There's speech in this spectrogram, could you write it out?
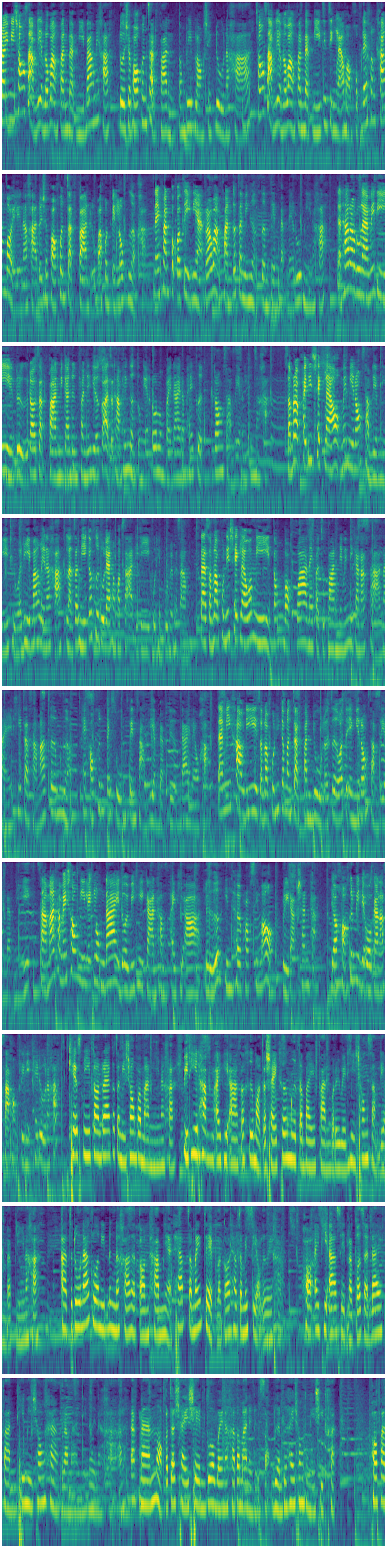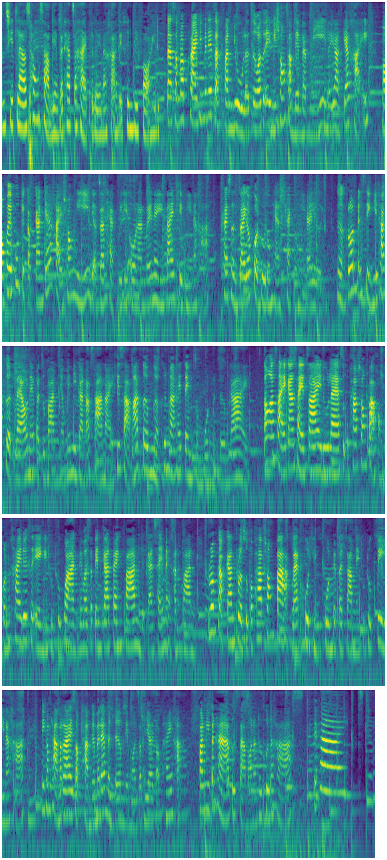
ใครมีช่องสามเหลี่ยมระหว่างฟันแบบนี้บ้างไหมคะ โดยเฉพาะคนจัดฟันต้องรีบลองเช็คดูนะคะ ช่องสามเหลี่ยมระหว่างฟันแบบนี้จริงๆ แล้วหมอพบได้ค่อนข้างบ่อยเลยนะคะ โดยเฉพาะคนจัดฟันหรือว่าคนเป็นโรคเหงือกค่ะ ในฟันปกติเนี่ยระหว่างฟันก็จะมีเหงือกเติมเต็มแบบในรูปนี้นะคะ แต่ถ้าเราดูแลไม่ดีหรือเราจัดฟันมีการดึงฟันเยอะๆก็อาจจะทำให้เหงือกตรงนี้ร่นลงไปได้ทำให้เกิดร่องสามเหลี่ยมนี้ขึ้นมาค่ะ สำหรับใครที่เช็คแล้วไม่มีร่องสามเหลี่ยมนี้ถือว่าดีมากเลยนะคะ หลังจากนี้ก็คือดูแลทำความสะอาดดีๆขูดหินปูนเป็นประจำแต่สำหรับคนที่เช็คแล้วว่ามีต้องบอกว่าในปัจจุบันยังไม่มีการรักษาไหนที่จะสามารถเติมเหงือกให้เขาขึ้นไปสูงเป็นสามเหลี่ยมแบบเดิมได้แล้วค่ะ แต่มีข่าวดีสำหรับคนที่กำลังจัดฟันอยู่ แล้วเจอว่าตัวเองมีร่องสามเหลี่ยมแบบนี้ สามารถทำให้ช่องนี้เล็กลงได้ โดยวิธีการทำ IPR หรือ interproximal reduction ค่ะเดี๋ยวขอขึ้นวิดีโอการรักษาของคลินิกให้ดูนะคะ เคสนี้ตอนแรกก็จะมีช่องประมาณนี้นะคะ วิธีทำ IPR ก็คือหมอจะใช้เครื่องมือตะไบฟันบริเวณที่มีช่องสามเหลี่ยมแบบนี้นะคะ อาจจะดูน่ากลัวนิดนึงนะคะ แต่ตอนทำเนี่ยแทบจะไม่เจ็บแล้วก็แทบจะไม่เสียวเลยค่ะ พอ IPR เสร็จเราก็จะได้ฟันที่มีช่องห่างประมาณนี้เลยนะคะ จากนั้นหมอก็จะใช้เชนรวบไว้นะคะ ประมาณ 1-2 เดือนเพื่อให้ช่องตรงนี้ชิดค่ะ พอฟันชิดแล้วช่องสามเหลี่ยมก็แทบจะหายไปเลยนะคะเดี๋ยวขึ้น before ให้ดู แต่สำหรับใครที่ไม่ได้จัดฟันอยู่ แล้วเจอว่าตัวเองมีช่องสามเหลี่ยมแบบนี้ และอยากแก้ไขหมอเคยพูดเกี่ยวกับการแก้ไขช่องนี้เดี๋ยวจะแท็กวิดีโอนั้นไว้ในใต้คลิปนี้นะคะใครสนใจก็กดดูตรงแฮชแท็กตรงนี้ได้เลย เหงือกกล้นเป็นสิ่งที่ถ้าเกิดแล้วในปัจจุบันยังไม่มีการรักษาไหนที่สามารถเติมเหงือกขึ้นมาให้เต็มสมบูรณ์เหมือนเดิมได้ ต้องอาศัยการใส่ใจดูแลสุขภาพช่องปากของคนไข้ด้วยตัวเองในทุกๆวัน ไม่ว่าจะเป็นการแปรงฟัน หรือการใช้ไหมขัดฟัน ร่วมกับการตรวจสุขภาพช่องปาก และขูดหินปูนเป็นประจำในทุกๆ ปีนะคะ มีคำถามอะไรสอบถามกันไม่ได้เหมือนเดิมเดี๋ยวหมอจะทยอยตอบให้ค่ะ ฟันมีปัญหาปรึกษาหมอนะทุกคนนะคะบ๊ายบาย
